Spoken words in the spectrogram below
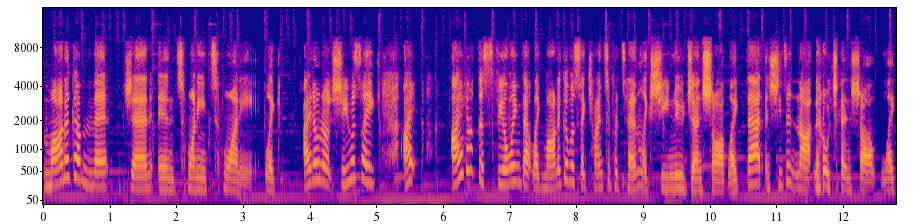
Monica met Jen in 2020. Like, I don't know, she was like, I. I got this feeling that like Monica was like trying to pretend like she knew Jen Shah like that, and she did not know Jen Shah like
